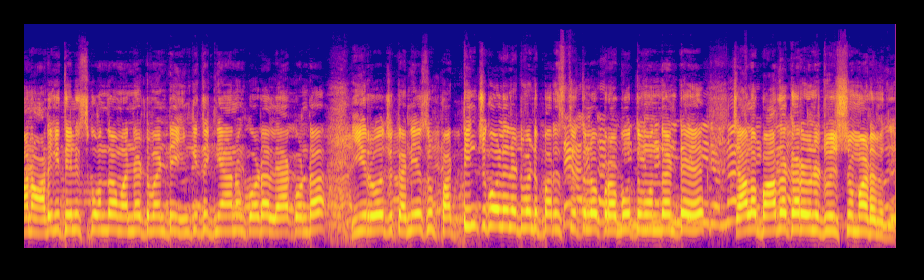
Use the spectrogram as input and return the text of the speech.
మనం అడిగి తెలుసుకుందాం అన్నటువంటి ఇంకిత జ్ఞానం కూడా లేకుండా ఈ రోజు కనీసం పట్టించుకోలేనటువంటి పరిస్థితిలో ప్రభుత్వం ఉందంటే చాలా బాధాకరమైనటువంటి విషయం మేడం ఇది.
